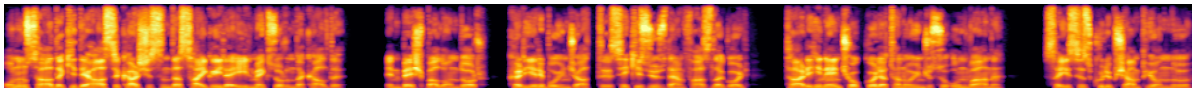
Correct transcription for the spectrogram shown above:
onun sahadaki dehası karşısında saygıyla eğilmek zorunda kaldı. En 5 Ballon d'Or, kariyeri boyunca attığı 800'den fazla gol, tarihin en çok gol atan oyuncusu unvanı, sayısız kulüp şampiyonluğu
